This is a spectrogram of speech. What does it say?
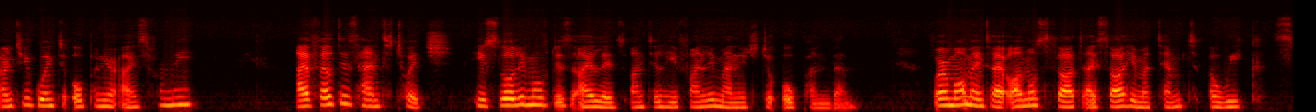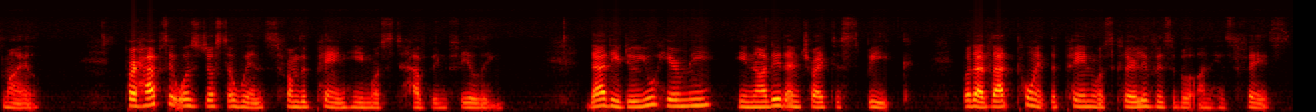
Aren't you going to open your eyes for me? I felt his hand twitch, he slowly moved his eyelids until he finally managed to open them. For a moment, I almost thought I saw him attempt a weak smile. Perhaps it was just a wince from the pain he must have been feeling. Daddy, do you hear me? He nodded and tried to speak, but at that point the pain was clearly visible on his face.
